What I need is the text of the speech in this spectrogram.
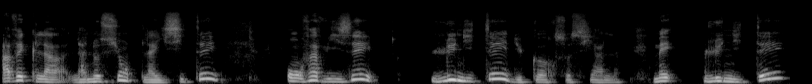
avec la notion de laïcité, on va viser l'unité du corps social. Mais l'unité,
